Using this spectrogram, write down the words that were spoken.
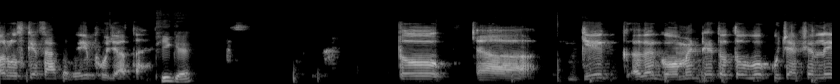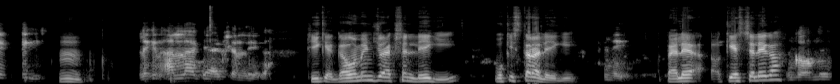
और उसके साथ रेप हो जाता है। ठीक है। तो आ, ये अगर गवर्नमेंट है तो तो वो कुछ एक्शन लेगी। हम्म। लेकिन अल्लाह क्या एक्शन लेगा? ठीक है गवर्नमेंट जो एक्शन लेगी वो किस तरह लेगी? पहले केस चलेगा? गवर्नमेंट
